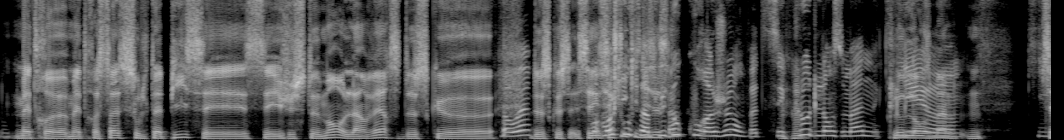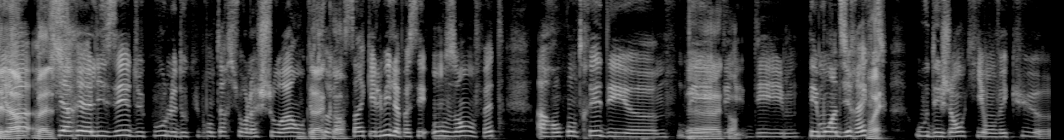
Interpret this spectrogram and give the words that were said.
Donc, Mettre, euh, mettre ça sous le tapis, c'est c'est justement l'inverse de ce que. bah ouais. De ce que c'est. C'est Moi, je qui trouve ça plutôt ça courageux, en fait. C'est Mhm. Claude Lanzmann qui, Claude est, Lanzmann. euh, qui, C'est a, là, bah, qui a réalisé du coup le documentaire sur la Shoah en D'accord. 85. Et lui, il a passé 11 ans en fait à rencontrer des, euh, des, D'accord. des- des témoins directs Ouais. ou des gens qui ont vécu euh,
